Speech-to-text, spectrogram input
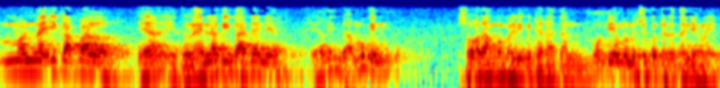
menaiki kapal, ya itu lain lagi keadaannya. Ya tidak mungkin seorang kembali ke daratan, mau dia menuju ke daratan yang lain.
